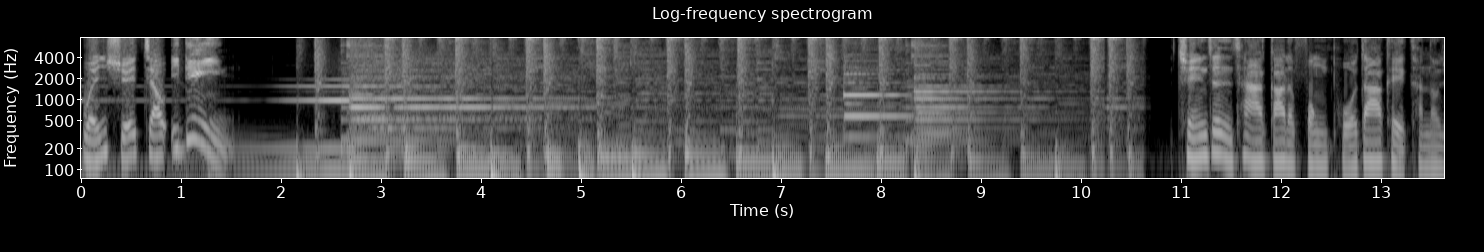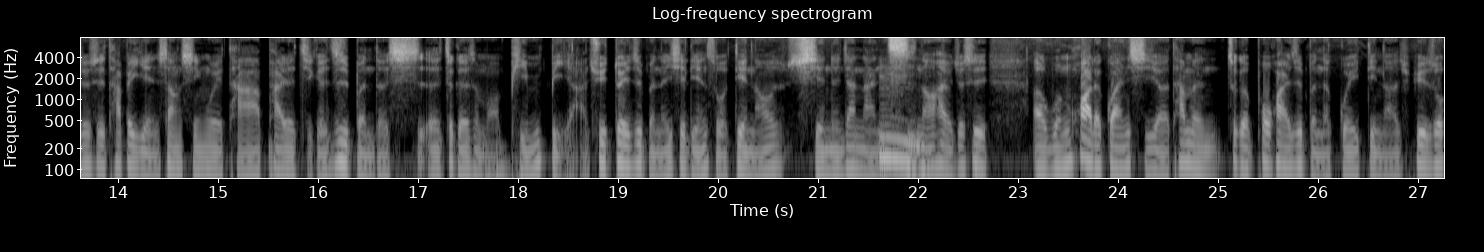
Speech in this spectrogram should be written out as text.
文学交易电影》。前一阵子蔡阿嘎的风波，大家可以看到，就是他被演上，是因为他拍了几个日本的呃这个什么评比啊，去对日本的一些连锁店，然后嫌人家难吃，嗯、然后还有就是呃文化的关系啊，他们这个破坏日本的规定啊，就比如说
